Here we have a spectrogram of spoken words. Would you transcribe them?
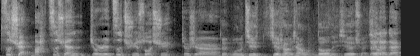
自选吧，自选就是自取所需，就是对，我们介介绍一下我们都有哪些选项。对对对，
